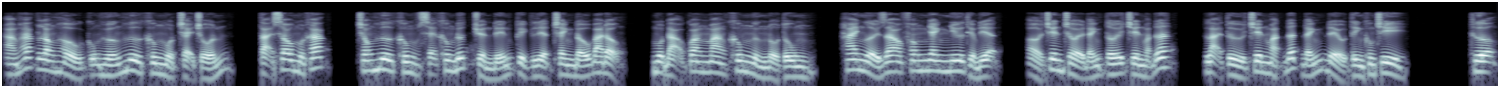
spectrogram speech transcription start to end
ám hắc long hầu cũng hướng hư không một chạy trốn, tại sau một khắc, trong hư không sẽ không đứt chuyển đến kịch liệt tranh đấu ba động, một đạo quang mang không ngừng nổ tung, hai người giao phong nhanh như thiểm điện, ở trên trời đánh tới trên mặt đất, lại từ trên mặt đất đánh đều tinh không chi. Thượng,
